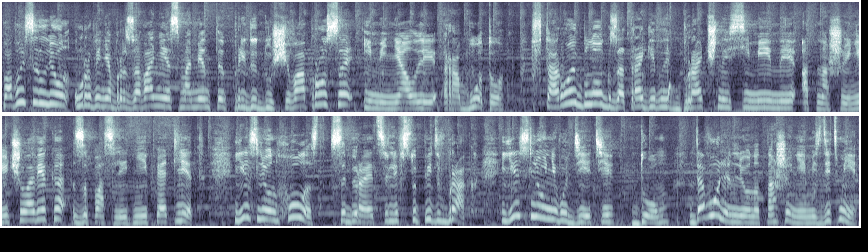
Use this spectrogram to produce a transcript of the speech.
Повысил ли он уровень образования с момента предыдущего опроса и менял ли работу. Второй блок затрагивает брачные семейные отношения человека за последние пять лет. Если он холост, собирается ли вступить в брак? Есть ли у него дети, дом? Доволен ли он отношениями с детьми?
